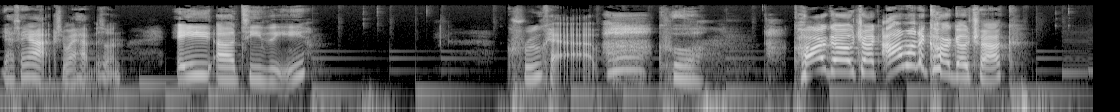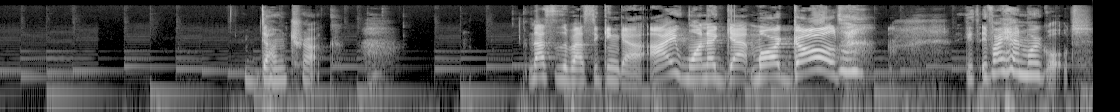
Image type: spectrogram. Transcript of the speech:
Yeah, I think I actually might have this one. ATV. Uh, Crew cab. cool. Cargo truck. I want a cargo truck. Dump truck. That's the best you can get. I want to get more gold. if I had more gold,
